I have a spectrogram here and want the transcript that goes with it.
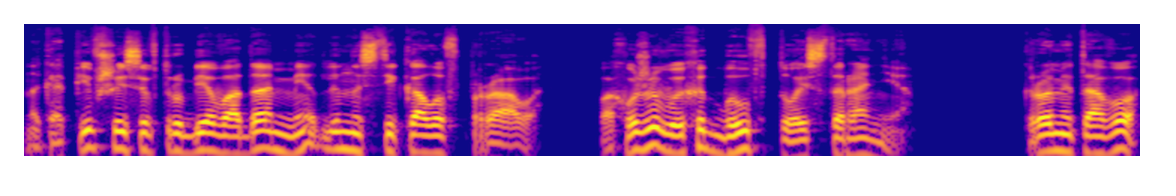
Накопившаяся в трубе вода медленно стекала вправо. Похоже, выход был в той стороне. Кроме того,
